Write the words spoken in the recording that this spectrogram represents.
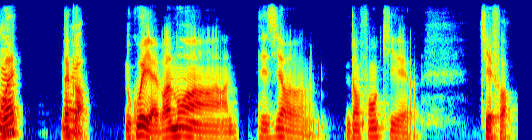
Ouais. D'accord. Donc oui, il y a vraiment un, désir euh, d'enfant qui est, qui est fort.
